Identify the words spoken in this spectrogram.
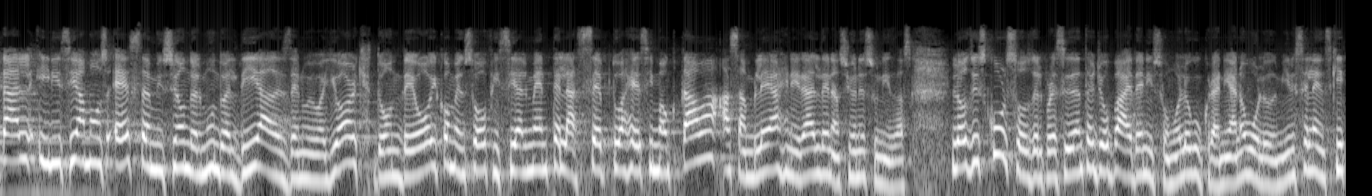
¿Qué tal? Iniciamos esta emisión del Mundo al Día desde Nueva York, donde hoy comenzó oficialmente la 78 Asamblea General de Naciones Unidas. Los discursos del presidente Joe Biden y su homólogo ucraniano Volodymyr Zelensky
